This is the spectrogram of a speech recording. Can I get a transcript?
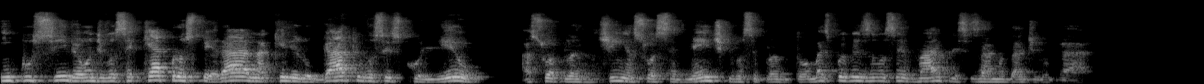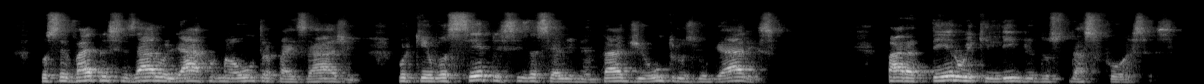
impossível, onde você quer prosperar naquele lugar que você escolheu, a sua plantinha, a sua semente que você plantou, mas por vezes você vai precisar mudar de lugar. Você vai precisar olhar para uma outra paisagem, porque você precisa se alimentar de outros lugares para ter o equilíbrio dos, das forças.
